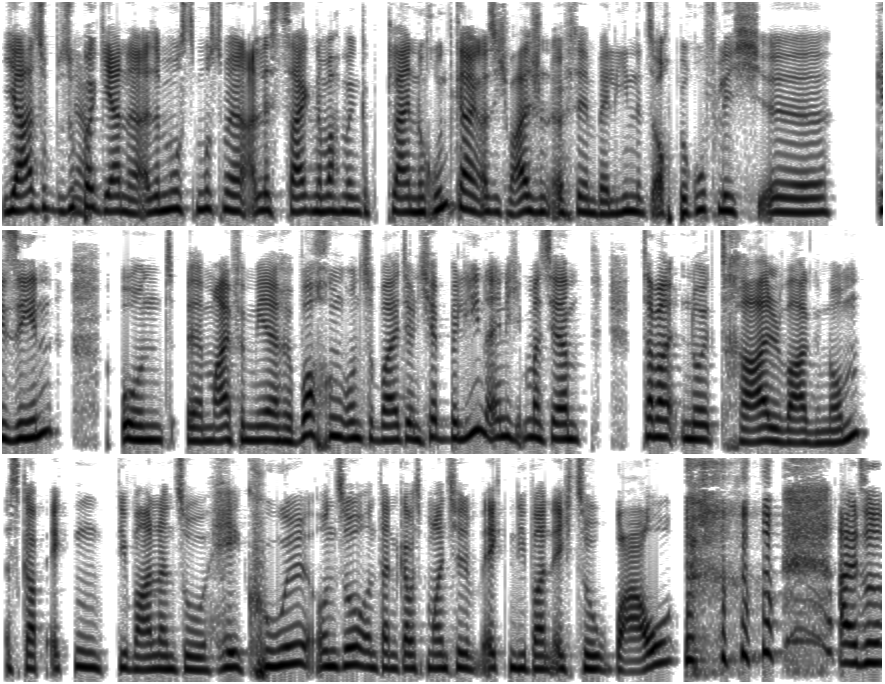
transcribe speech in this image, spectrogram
Ja, super ja. gerne. Also muss, muss mir alles zeigen. Da machen wir einen kleinen Rundgang. Also ich war schon öfter in Berlin, jetzt auch beruflich äh, gesehen und äh, mal für mehrere Wochen und so weiter. Und ich habe Berlin eigentlich immer sehr, sag mal, neutral wahrgenommen. Es gab Ecken, die waren dann so, hey, cool und so. Und dann gab es manche Ecken, die waren echt so, wow. also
